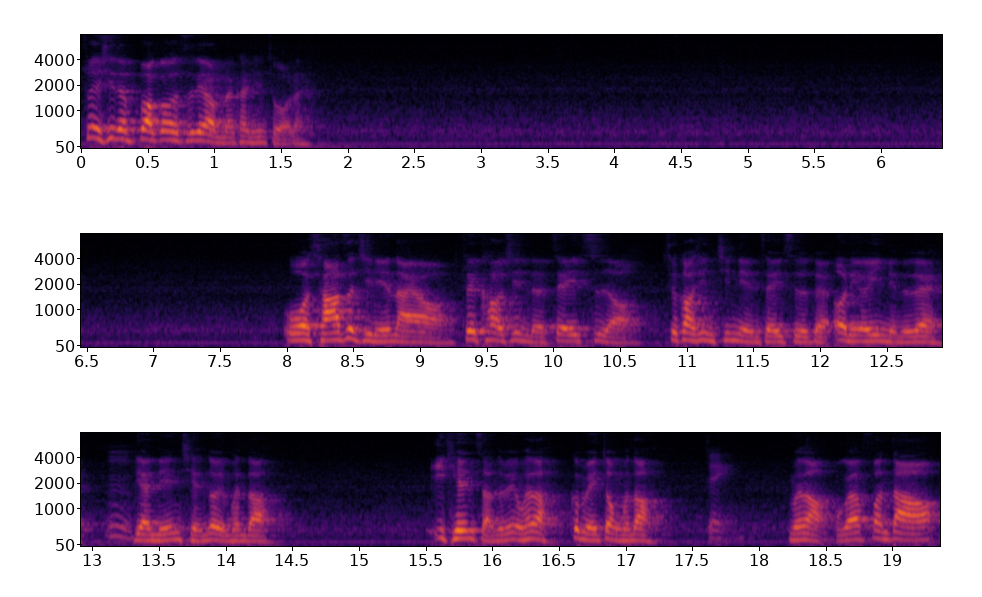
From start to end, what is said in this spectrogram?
最新的报告资料，我们来看清楚来。我查这几年来哦、最靠近的这一次哦、最靠近今年这一次，对，二零二一年，对不对？两、年前都有碰到，一天涨的没有碰到，更没动碰到。对。没有，我给它放大哦、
